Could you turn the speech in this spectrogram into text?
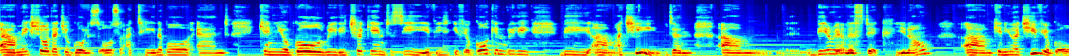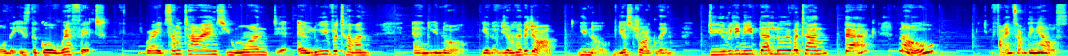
uh, make sure that your goal is also attainable, and can your goal really check in to see if if your goal can really be um, achieved and um, be realistic. You know, um, can you achieve your goal? Is the goal worth it? Right. Sometimes you want a Louis Vuitton, and you know, you know, you don't have a job. You know, you're struggling do you really need that Louis Vuitton bag? No. Find something else.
